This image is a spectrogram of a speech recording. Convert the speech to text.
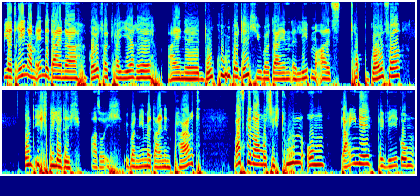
wir drehen am Ende deiner Golferkarriere eine Doku über dich, über dein Leben als Top-Golfer und ich spiele dich. Also ich übernehme deinen Part. Was genau muss ich tun, um deine Bewegung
